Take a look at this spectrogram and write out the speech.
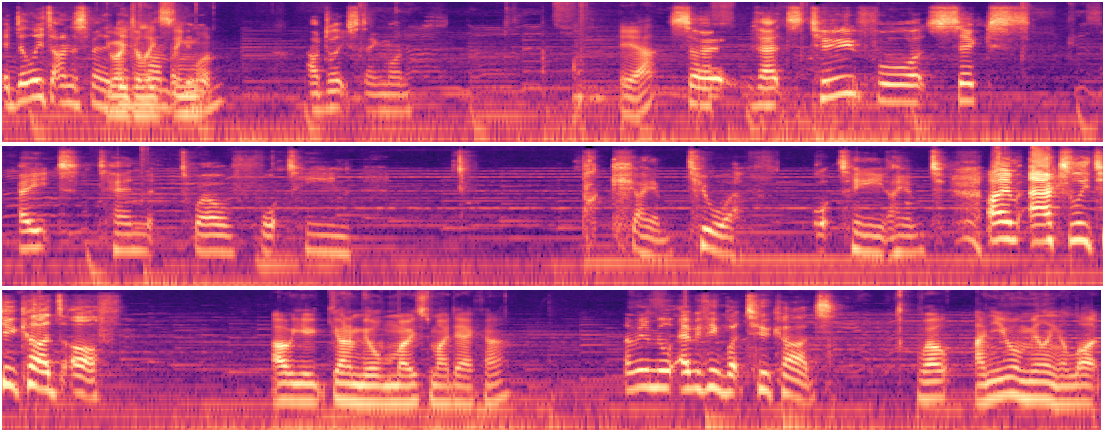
It deletes unsuspended. You want to delete but Stingmon? I'll delete Stingmon. Yeah. So that's 2, 4, 6, 8, 10, 12, 14. Fuck, I am 2 uh, 14. I am t- I am actually 2 cards off. Oh, you're gonna mill most of my deck, huh? I'm gonna mill everything but 2 cards. Well, I knew you were milling a lot.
